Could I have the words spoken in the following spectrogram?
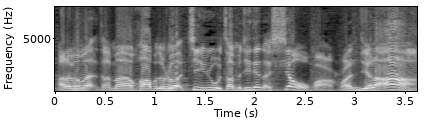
好了，朋友们，咱们话不多说，进入咱们今天的笑话环节了啊。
